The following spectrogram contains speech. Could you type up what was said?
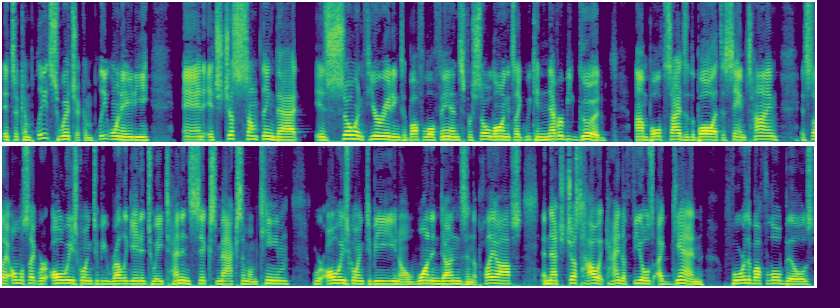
it's a complete switch, a complete 180, and it's just something that is so infuriating to Buffalo fans for so long. It's like we can never be good on both sides of the ball at the same time. It's like almost like we're always going to be relegated to a 10 and 6 maximum team. We're always going to be, you know, one and dones in the playoffs, and that's just how it kind of feels again for the Buffalo Bills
